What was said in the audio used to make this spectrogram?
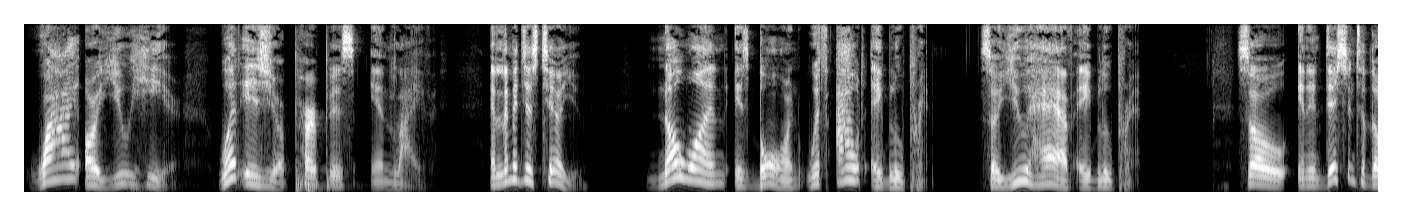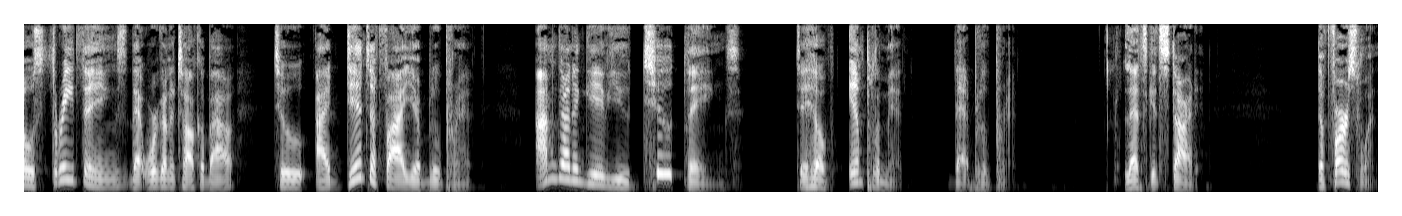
Why are you here? What is your purpose in life? And let me just tell you, no one is born without a blueprint. So you have a blueprint. So, in addition to those three things that we're going to talk about to identify your blueprint, I'm going to give you two things to help implement that blueprint. Let's get started. The first one.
